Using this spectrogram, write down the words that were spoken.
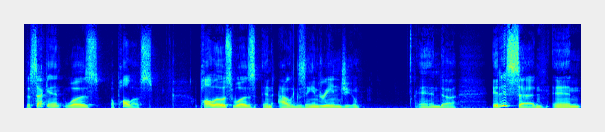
The second was Apollos. Apollos was an Alexandrian Jew, and uh, it is said in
